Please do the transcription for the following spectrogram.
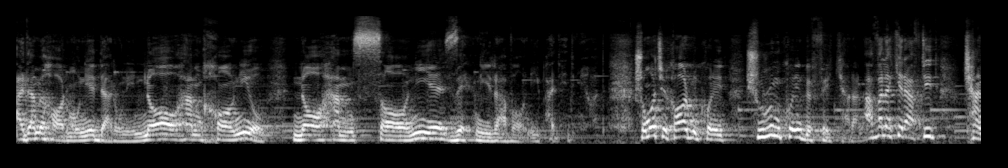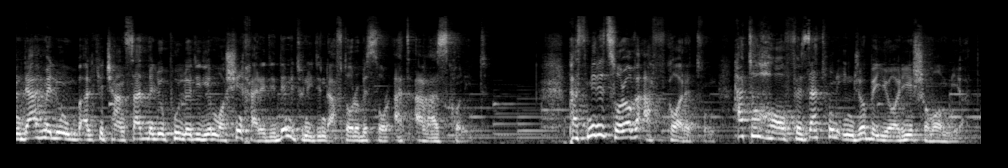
عدم هارمونی درونی ناهمخانی و ناهمسانی ذهنی روانی پدید میاد. شما چه کار می‌کنید؟ شروع می‌کنید به فکر کردن. اولا که رفتید چند ده میلیون بلکه چند صد میلیون پول دادید یه ماشین خریدید. نمی‌تونید این رفتار رو به سرعت عوض کنید. پس میرید سراغ افکارتون. حتی حافظتون اینجا به یاری شما میاد.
